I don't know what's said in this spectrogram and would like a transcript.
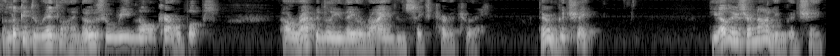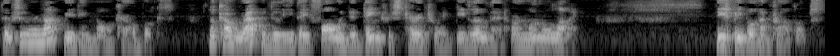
But look at the red line, those who read Noel Carroll books, how rapidly they arrive in safe territory. They're in good shape. The others are not in good shape, those who are not reading Noel Carroll books. Look how rapidly they fall into dangerous territory below that hormonal line. These people have problems.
